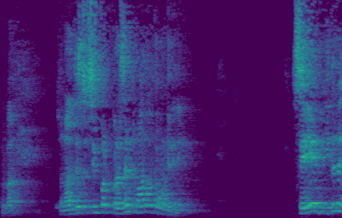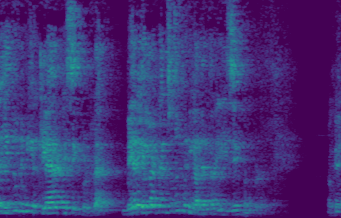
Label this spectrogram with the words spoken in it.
ಅಲ್ವಾ? ಸೊ ನಾನು ಜಸ್ಟ್ ಸಿಂಪಲ್ ಪ್ರೆಸೆಂಟ್ ಮಾತ್ರ ತಗೊಂಡಿದ್ದೀನಿ ಸೇಮ್ ಇದನ್ನ, ಇದು ನಿಮಗೆ ಕ್ಲಾರಿಟಿ ಸಿಕ್ಬಿಟ್ರೆ ಬೇರೆ ಎಲ್ಲ ಟೆನ್ಸಸ್ ನಿಮಗೆ ಅದೇ ತರ ಈಸಿಯಾಗಿ ಬಂದ್ಬಿಡುತ್ತೆ. ಓಕೆ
